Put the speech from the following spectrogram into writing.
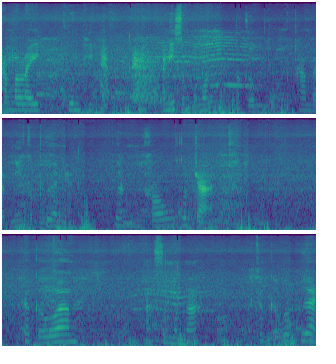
ทำอะไรคุณผิดเนี่ย อันนี้สมมติว่าถ้าเกิดผมทำแบบนี้กับเพื่อนเนี่ย เพื่อนเขาก็จะถ้าเกิดว่าอะสมมตินะถ้าเกิดว่าเพื่อน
